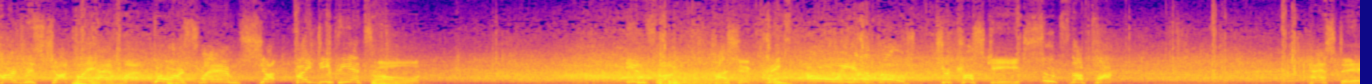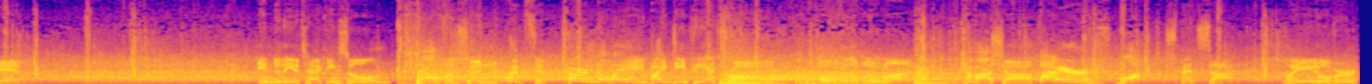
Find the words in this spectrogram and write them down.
Hard wrist shot by Havlat. Door slammed shut by DiPietro. In front. Hasek makes... Oh, he hit the post. Czerkawski shoots the puck. Passed ahead. Into the attacking zone. Alfredsson whips it. Turned away by DiPietro. Over the blue line. Kvasha fires. Blocked. Spezza. Played over.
